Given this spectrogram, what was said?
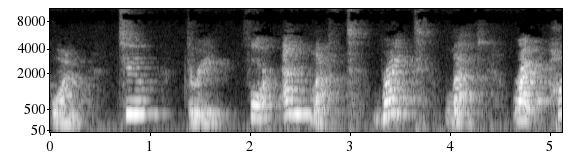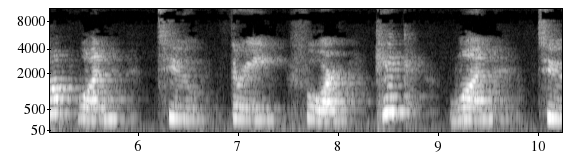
one, two, three, four, and left, right, left, right, hop, one, two, three, four, kick, one, two,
